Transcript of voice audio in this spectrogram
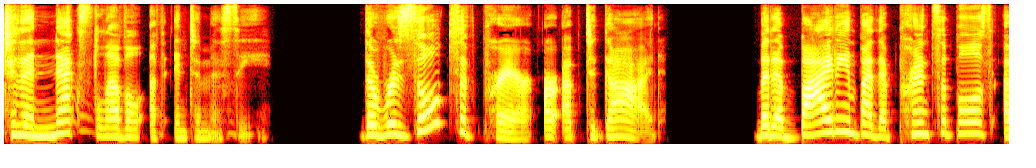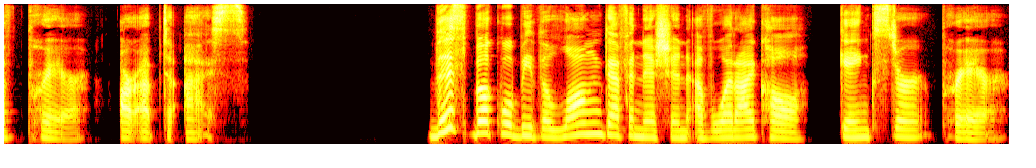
to the next level of intimacy. The results of prayer are up to God, but abiding by the principles of prayer are up to us. This book will be the long definition of what I call gangster prayer.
